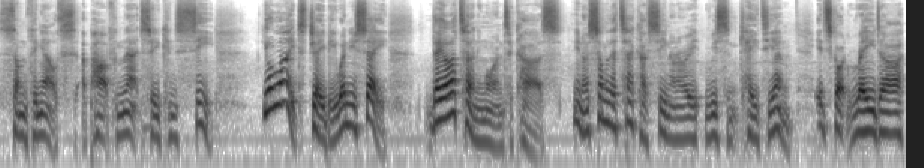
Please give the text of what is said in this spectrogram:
something else apart from that so you can see. You're right, JB, when you say they are turning more into cars. You know, some of the tech I've seen on a re- recent KTM, it's got radar,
